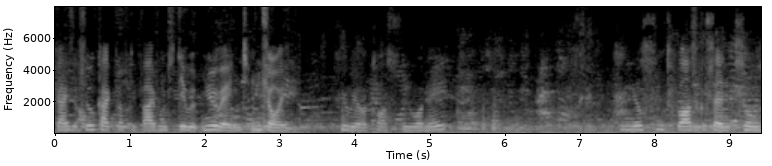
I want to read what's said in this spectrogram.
guys, it's Kag 55 from Stewart New Range. Enjoy. Here we have a class 318 from Neilston to Glasgow Central.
